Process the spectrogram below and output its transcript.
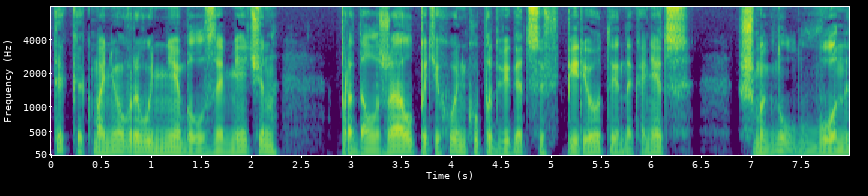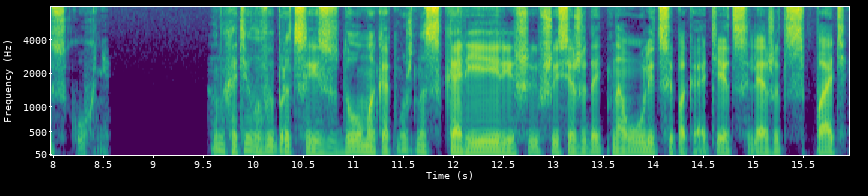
так как маневр его не был замечен, продолжал потихоньку подвигаться вперед и, наконец, шмыгнул вон из кухни. Он хотел выбраться из дома как можно скорее, решившись ожидать на улице, пока отец ляжет спать,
